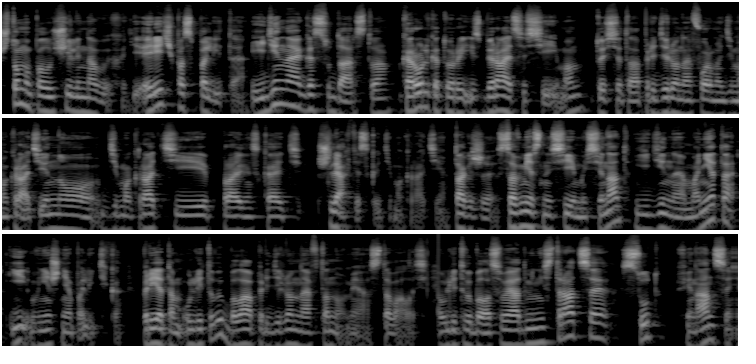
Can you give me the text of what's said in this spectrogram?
Что мы получили на выходе? Речь Посполитая. Единое государство, король, который избирается Сеймом, то есть это определенная форма демократии, но демократии, правильно сказать, шляхтицкой демократии. Также совместный Сейм и Сенат, единая монета и внешняя политика. При этом у Литвы была определенная автономия оставалась. У Литвы была своя администрация, суд, финансы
